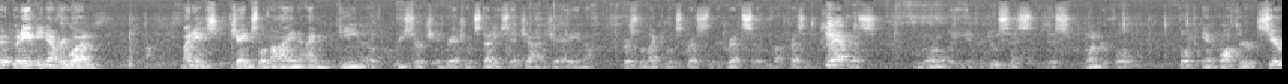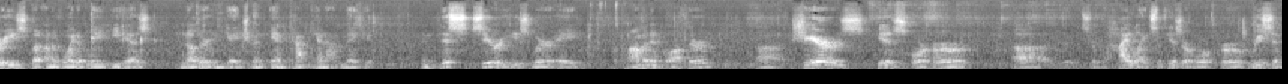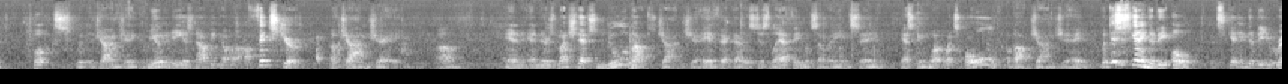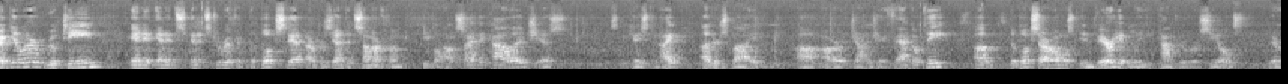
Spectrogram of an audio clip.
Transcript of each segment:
Good, good evening, everyone. My name is James Levine. I'm Dean of Research and Graduate Studies at John Jay. And I first would like to express the regrets of uh, President Travis, who normally introduces this wonderful book and author series, but unavoidably he has another engagement and cannot make it. And this series, where a, a prominent author uh, shares his or her uh, sort of the highlights of his or her, recent books with the John Jay community has now become a, a fixture of John Jay. Um, and, and there's much that's new about John Jay. In fact, I was just laughing with somebody and saying, asking what, what's old about John Jay. But this is getting to be old. It's getting to be regular, routine, and, it, and, it's, and it's terrific. The books that are presented, some are from people outside the college, as is the case tonight, others by uh, our John Jay faculty. Um, the books are almost invariably controversial. They're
